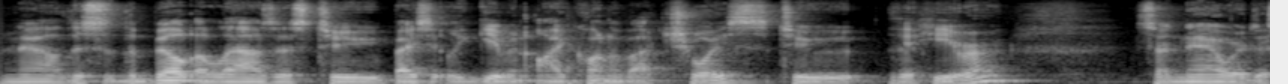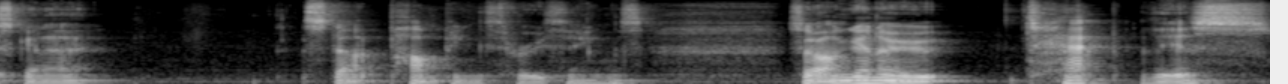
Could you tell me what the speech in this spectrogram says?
Now, this is the belt allows us to basically give an icon of our choice to the hero. So now we're just going to start pumping through things. So I'm going to tap this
